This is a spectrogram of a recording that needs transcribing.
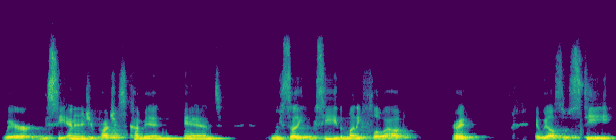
where we see energy projects come in and we see we see the money flow out, right? And we also see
